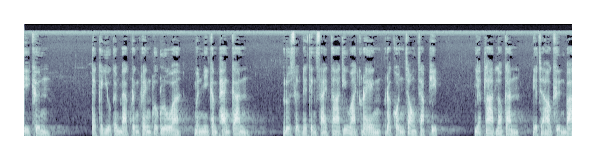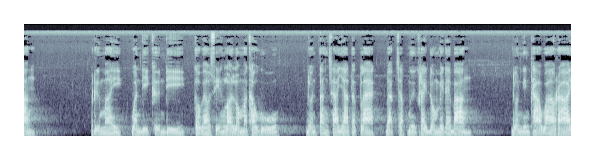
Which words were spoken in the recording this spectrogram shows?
ดีขึ้น แต่ก็อยู่กันแบบเกรงๆกลัวๆเหมือนมีกำแพงกัน้น รู้สึกได้ถึงสายตาที่หวาดเกรงระคนจ้องจับผิด อย่าพลาดแล้วกัน เดี๋ยวจะเอาคืนบ้าง หรือไม่วันดีคืนดีก็แววเสียงลอยลมมาเข้าหู โดนตั้งฉายาแปลกๆ แบบจับมือใครดมไม่ได้บ้าง โดนนินทาว่าร้าย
